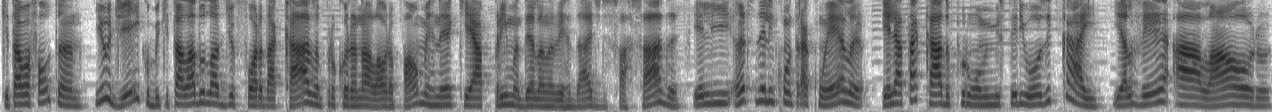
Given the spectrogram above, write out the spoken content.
que tava faltando. E o Jacob, que tá lá do lado de fora da casa procurando a Laura Palmer, né? Que é a prima dela, na verdade, disfarçada. Ele, antes dele encontrar com ela, ele é atacado por um homem misterioso e cai. E ela vê a Laura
